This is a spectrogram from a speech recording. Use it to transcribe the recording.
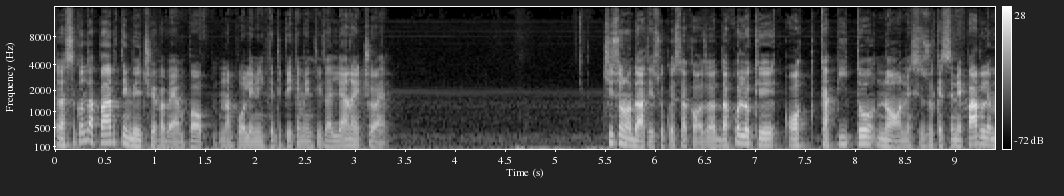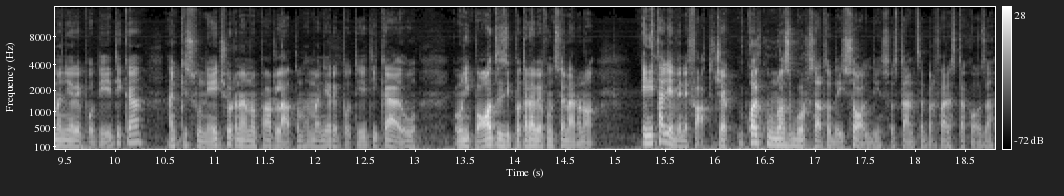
La seconda parte invece, vabbè, è un po' una polemica tipicamente italiana, e cioè ci sono dati su questa cosa. Da quello che ho capito, no, nel senso che se ne parla in maniera ipotetica, anche su Nature ne hanno parlato, ma in maniera ipotetica, o un'ipotesi, potrebbe funzionare o no. E in Italia viene fatto, cioè qualcuno ha sborsato dei soldi in sostanza per fare questa cosa,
